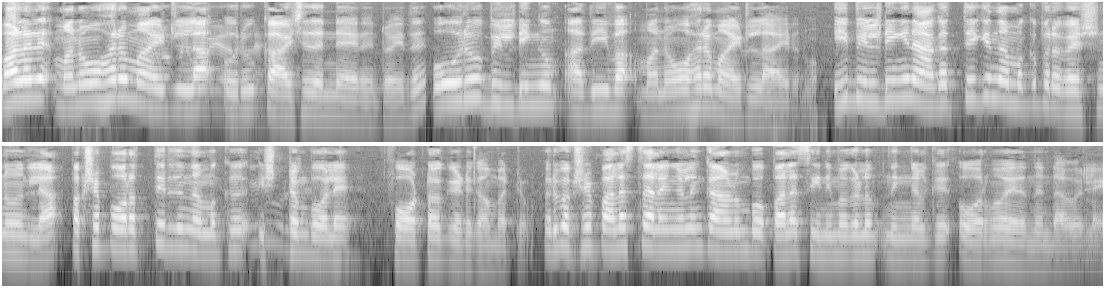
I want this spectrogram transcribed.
വളരെ മനോഹരമായിട്ടുള്ള ഒരു കാഴ്ച തന്നെയായിരുന്നു കേട്ടോ ഇത്. ഓരോ ബിൽഡിങ്ങും അതീവ മനോഹരമായിട്ടുള്ളതായിരുന്നു. ഈ ബിൽഡിങ്ങിനകത്തേക്ക് നമുക്ക് പ്രവേശനമില്ല പക്ഷെ പുറത്തിരുന്ന് നമുക്ക് ഇഷ്ടം പോലെ ഫോട്ടോ ഒക്കെ എടുക്കാൻ പറ്റും. ഒരു പക്ഷെ പല സ്ഥലങ്ങളും കാണുമ്പോൾ പല സിനിമകളും നിങ്ങൾക്ക് ഓർമ്മ വരുന്നുണ്ടാവും അല്ലേ?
